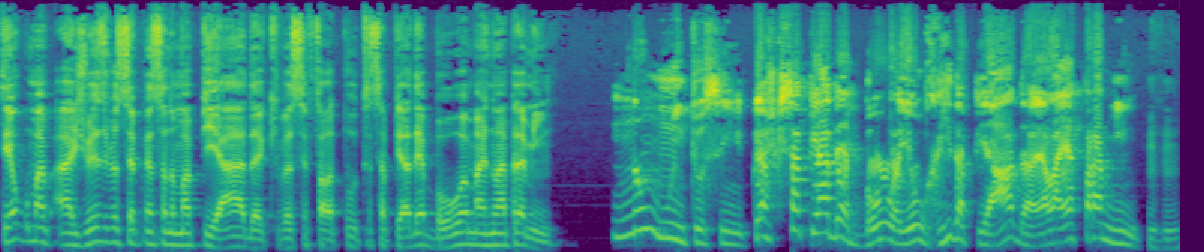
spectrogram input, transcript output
Tem alguma. Às vezes você pensa numa piada que você fala, puta, essa piada é boa, mas não é para mim. Não muito, sim. Porque acho que se a piada é boa e eu ri da piada, ela é para mim. Uhum.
